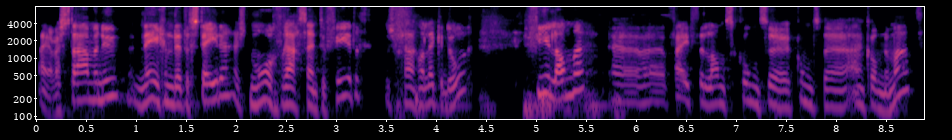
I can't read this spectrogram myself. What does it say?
Nou ja, waar staan we nu? 39 steden. Als je het morgen vraagt, zijn het er 40. Dus we gaan gewoon lekker door. Vier landen. Eh, vijfde land komt, eh, komt eh, aankomende maand.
